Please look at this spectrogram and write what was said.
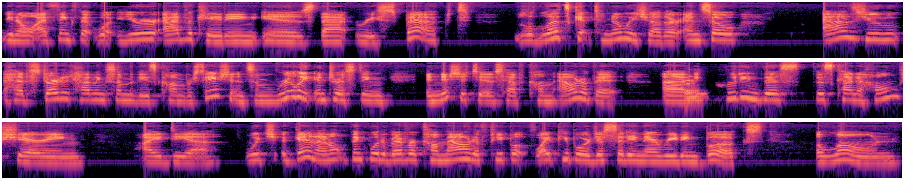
you know i think that what you're advocating is that respect let's get to know each other and so as you have started having some of these conversations some really interesting initiatives have come out of it uh, Right. including this this kind of home sharing idea which again i don't think would have ever come out if people if white people were just sitting there reading books alone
